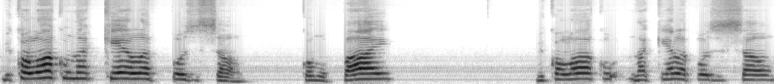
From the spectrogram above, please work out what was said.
Me coloco naquela posição, como pai, me coloco naquela posição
